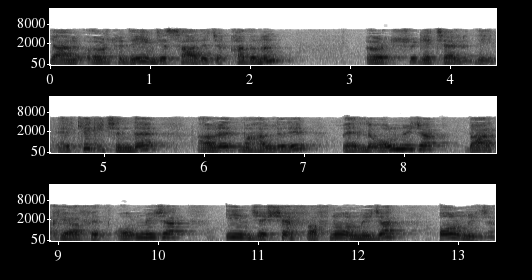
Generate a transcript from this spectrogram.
Yani örtü deyince sadece kadının örtüsü geçerli değil. Erkek için de avret mahalleri belli olmayacak, dar kıyafet olmayacak, ince, şeffaf ne olmayacak? Olmayacak.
